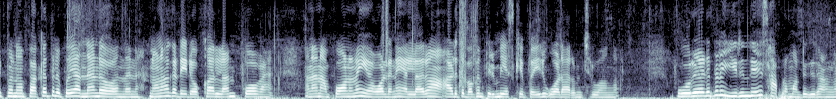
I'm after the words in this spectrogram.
இப்போ நான் பக்கத்தில் போய் அந்தாண்ட அந்த நொனாக்கட்டையிட்ட உட்காரலான்னு போவேன். ஆனால் நான் போனேன்னா உடனே எல்லாரும் அடுத்த பக்கம் திரும்பி எஸ்கேப் ஆகி ஓட ஆரம்பிச்சிருவாங்க. ஒரு இடத்துல இருந்தே சாப்பிட மாட்டேங்கிறாங்க.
